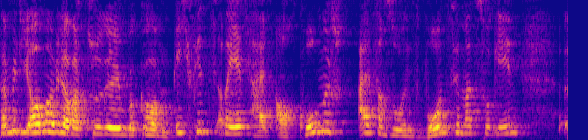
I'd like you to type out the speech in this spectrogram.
damit die auch mal wieder was zu sehen bekommt. Ich find's aber jetzt halt auch komisch, einfach so ins Wohnzimmer zu gehen äh,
